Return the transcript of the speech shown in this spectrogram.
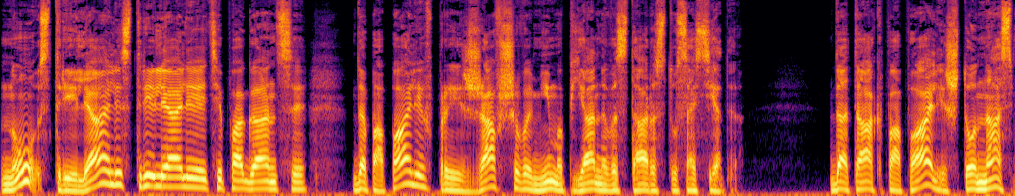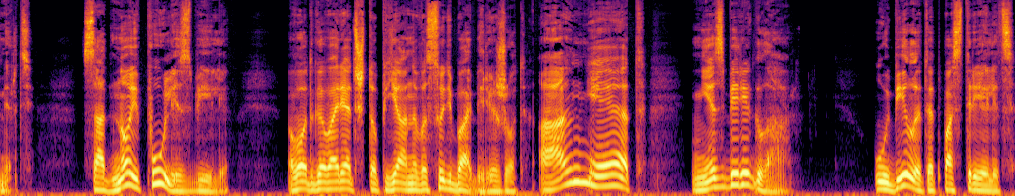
Ну, стреляли, стреляли эти поганцы, да попали в проезжавшего мимо пьяного старосту соседа. Да так попали, что насмерть. С одной пули сбили. Вот говорят, что пьяного судьба бережет. А нет, не сберегла. Убил этот пострелец,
